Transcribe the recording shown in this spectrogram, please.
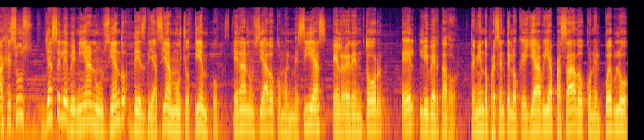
a Jesús ya se le venía anunciando desde hacía mucho tiempo. Era anunciado como el Mesías, el Redentor, el Libertador, teniendo presente lo que ya había pasado con el pueblo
